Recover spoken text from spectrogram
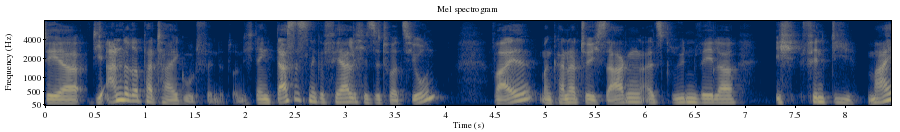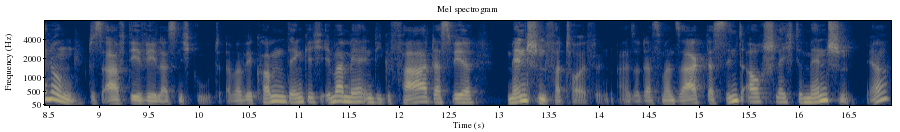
der die andere Partei gut findet. Und ich denke, das ist eine gefährliche Situation, weil man kann natürlich sagen als Grünenwähler, ich finde die Meinung des AfD-Wählers nicht gut. Aber wir kommen, denke ich, immer mehr in die Gefahr, dass wir Menschen verteufeln. Also, dass man sagt, das sind auch schlechte Menschen. Ja?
